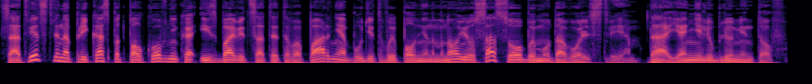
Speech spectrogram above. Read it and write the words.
Соответственно, приказ подполковника избавиться от этого парня будет выполнен мною с особым удовольствием. Да, я не люблю ментов.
